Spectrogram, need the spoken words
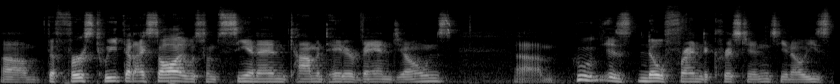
um, the first tweet that I saw it was from CNN commentator Van Jones, um, who is no friend to Christians. You know, he's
